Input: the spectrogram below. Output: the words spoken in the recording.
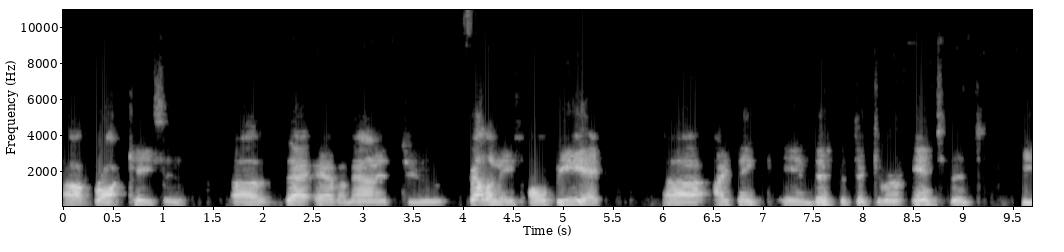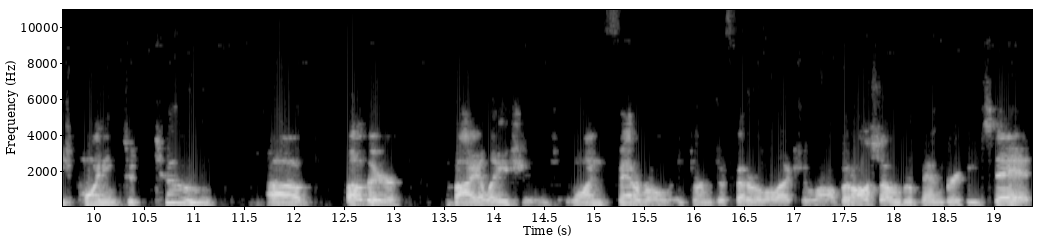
uh, brought cases uh, that have amounted to felonies, albeit uh, I think in this particular instance, he's pointing to two uh, other violations, one federal in terms of federal election law, but also remember he said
